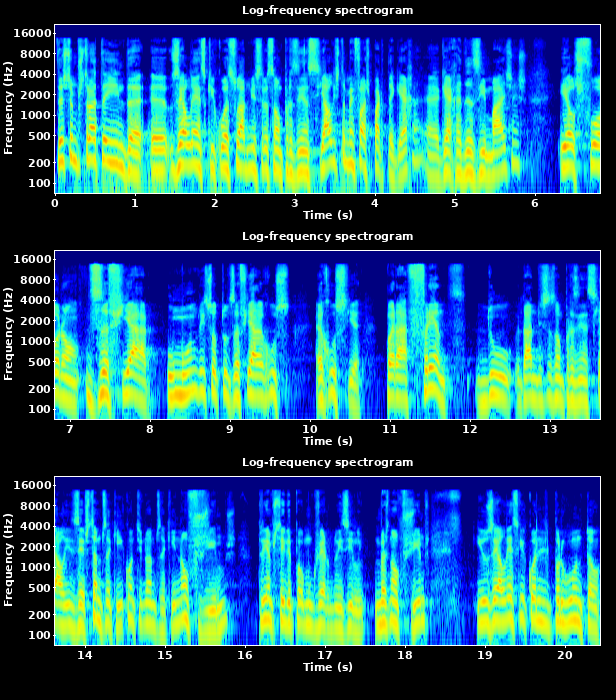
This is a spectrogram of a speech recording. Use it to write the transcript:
Deixa-me mostrar-te ainda uh, Zelensky com a sua administração presidencial. Isto também faz parte da guerra, a guerra das imagens. Eles foram desafiar o mundo e, sobretudo, desafiar a, Rússia, a Rússia para a frente do, da administração presidencial e dizer estamos aqui, continuamos aqui, não fugimos. Podíamos sair para um governo do exílio, mas não fugimos. E o Zelensky, quando lhe perguntam o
